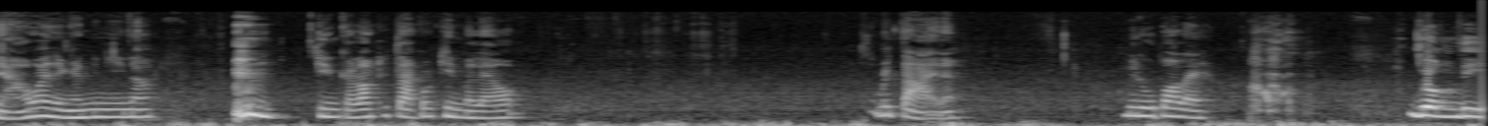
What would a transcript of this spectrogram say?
อย่าว่าอย่างนั้นอย่างนี้นะกินกับเหล้าที่ตาก็กินมาแล้ว ไม่ตายนะ ไม่รู้เพราะอะไรดวงดี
